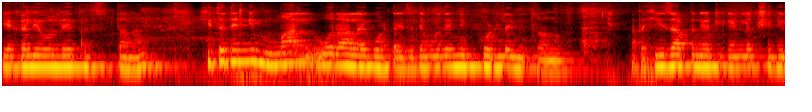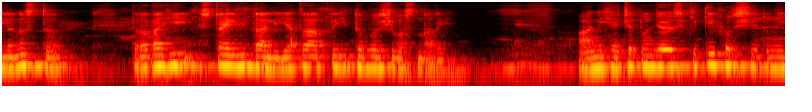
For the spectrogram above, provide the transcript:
एका लेवलला येत असताना इथं त्यांनी माल वर आलाय घोटायचं. त्यामुळे त्यांनी फोडलंय मित्रांनो. आता ही जर आपण या ठिकाणी लक्ष दिलं नसतं तर आता ही स्टाईल इथं आली. याचा अर्थ इथं फरशी बसणार आहे. आणि ह्याच्यातून ज्यावेळेस किती फरशी तुम्ही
